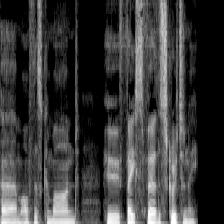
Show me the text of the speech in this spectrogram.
um, of this command who face further scrutiny.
